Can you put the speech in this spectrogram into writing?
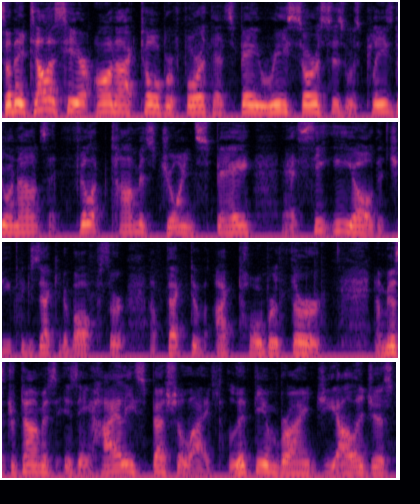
So they tell us here on October 4th that Spey Resources was pleased to announce that Philip Thomas joined Spey as CEO, the Chief Executive Officer, effective October 3rd. Now, Mr. Thomas is a highly specialized lithium brine geologist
